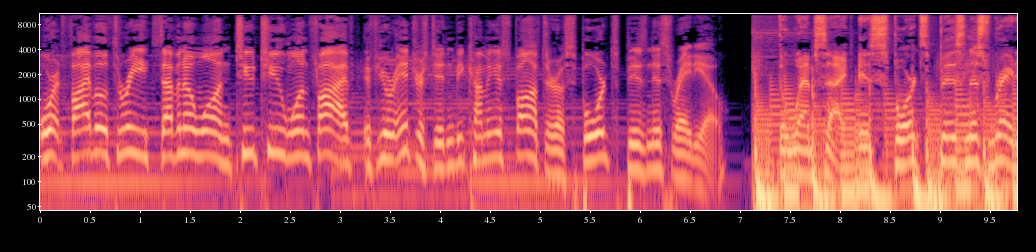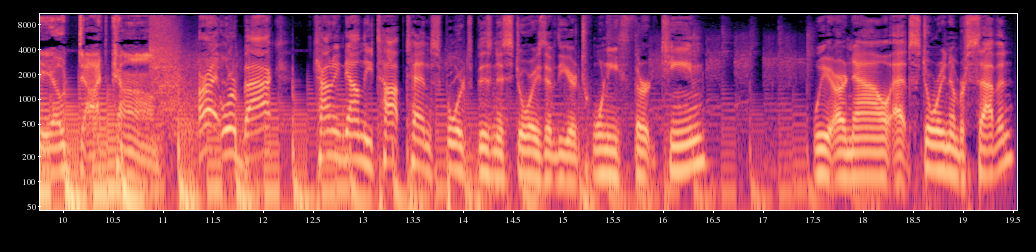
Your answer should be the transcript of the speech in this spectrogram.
or at 503 701 2215 if you're interested in becoming a sponsor of Sports Business Radio. The website is sportsbusinessradio.com. All right, we're back counting down the top 10 sports business stories of the year 2013. We are now at story number seven.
